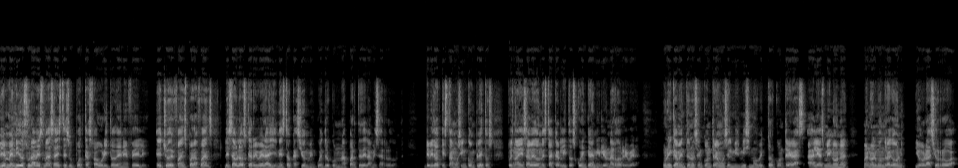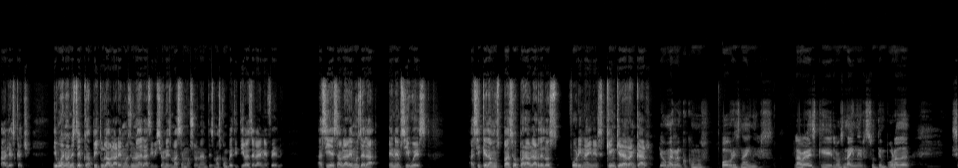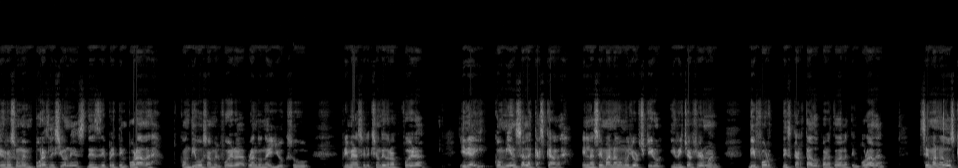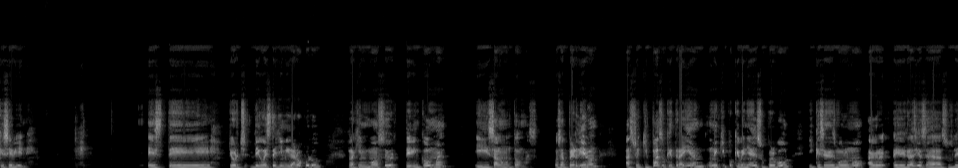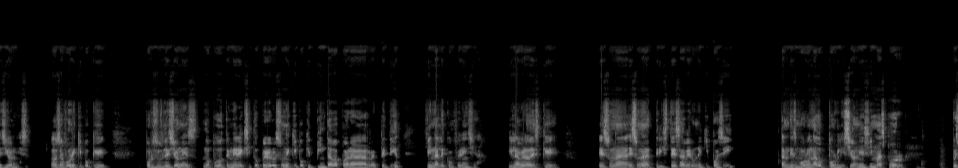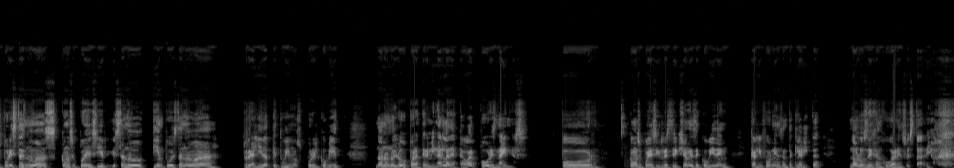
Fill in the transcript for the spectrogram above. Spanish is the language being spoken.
Bienvenidos una vez más a este su podcast favorito de NFL. Hecho de fans para fans, les habla Oscar Rivera y en esta ocasión me encuentro con una parte de la mesa redonda. Debido a que estamos incompletos, pues nadie sabe dónde está Carlitos Cuenca ni Leonardo Rivera. Únicamente nos encontramos el mismísimo Víctor Contreras, alias Menona, Manuel Mondragón y Horacio Roa, alias Cachi. Y bueno, en este capítulo hablaremos de una de las divisiones más emocionantes, más competitivas de la NFL. Así es, hablaremos de la NFC West Así que damos paso para hablar de los 49ers. ¿Quién quiere arrancar? Yo me arranco con los pobres Niners. La verdad es que los Niners, su temporada se resume en puras lesiones desde pretemporada, con Divo Samuel fuera, Brandon Ayuk su primera selección de draft fuera, y de ahí comienza la cascada. En la semana 1 George Kittle y Richard Sherman, D. Ford descartado para toda la temporada, semana 2 que se viene este George, digo, este Jimmy Garoppolo, Raheem Mostert, David Coleman y Salomon Thomas. O sea, perdieron a su equipazo que traían, un equipo que venía del Super Bowl y que se desmoronó eh, gracias a sus lesiones. O sea, fue un equipo que por sus lesiones no pudo tener éxito, pero es un equipo que pintaba para repetir final de conferencia. Y la verdad es que es una, es una tristeza ver un equipo así, tan desmoronado por lesiones y más por, pues por estas nuevas, ¿cómo se puede decir? Este nuevo tiempo, esta nueva realidad que tuvimos por el COVID. No, no, no, y luego para terminarla de acabar, pobres Niners. Por, ¿cómo se puede decir? Restricciones de COVID en California, en Santa Clarita, no los dejan jugar en su estadio.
